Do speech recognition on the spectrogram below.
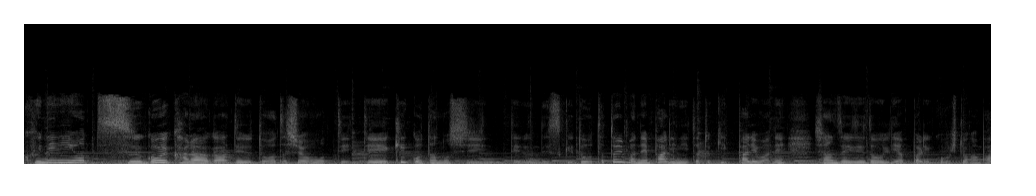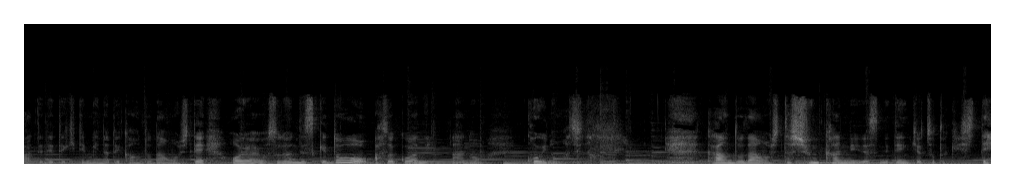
国によってすごいカラーが出ると私は思っていて結構楽しんでるんですけど例えばねパリにいた時パリはねシャンゼリゼ通りでやっぱりこう人がバーって出てきてみんなでカウントダウンをしてお祝いをするんですけどあそこはねあの恋の街なので。カウントダウンをした瞬間にですね電気をちょっと消して、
